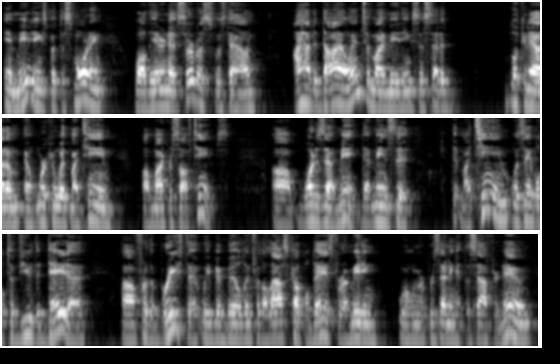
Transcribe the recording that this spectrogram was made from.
in meetings, but this morning, while the internet service was down, I had to dial into my meetings instead of looking at them and working with my team on Microsoft Teams. Uh, what does that mean? That means that that my team was able to view the data uh, for the brief that we've been building for the last couple days for a meeting when we were presenting it this afternoon,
